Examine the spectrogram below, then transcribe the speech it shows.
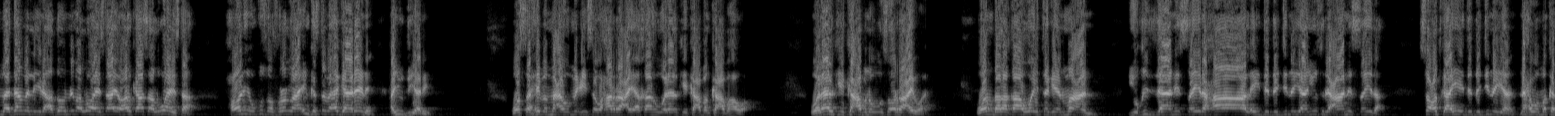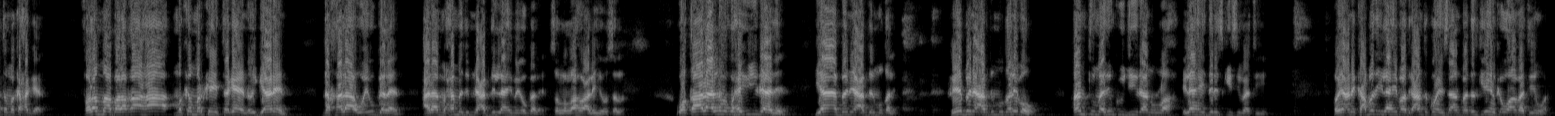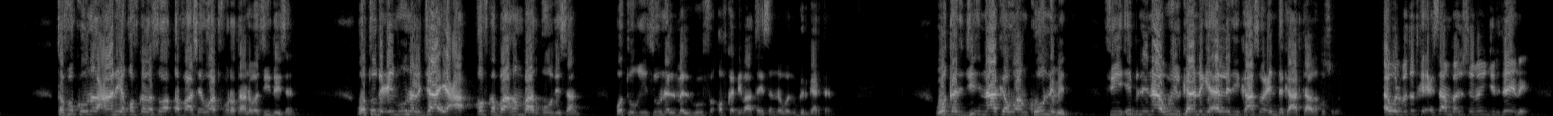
maadaama la yidhi addoonnimaa loo haystaayo halkaasaa lagu haystaa xoolihii uu ku soo furan lahaa in kastaba ha gaareene ayuu diyaariyey wa saxiba macahu maciisa waxaa raacay akhaahu walaalkii kacban kacb hawa. Walaalkii kacabna wuu soo raacay waay. Wandalaqaa way tageen macan. Yuqidaani sayra xaal ay dedejinayaan yusricaani sayda socodka ayay dedejinayaan naxwa makata maka xaggeeda falamaa balaqaahaa maka markay tageen oy gaareen dakhalaa way u galeen. Calaa muxamed ibni cabdillaahi bay u galeen sala allahu alayhi wasalam wa qaalaa lahu waxay u yidhaahdeen yaa bani cabdilmudalib reer bani cabdimudalibow antum adinku jiiraanullah ilaahay deriskiisii baa tihiin oo yacni kacbada ilaahay baad gacanta ku haysaan baa dadkii ehelka u ahaa baa tihiin waa tafukuuna alcaaniya qofka la soo qafaashay waad furataan waad sii daysaan. Wa tudcimuuna aljaa'ica qofka baahan baad quudisaan. Wa tugiisuuna almalhuufa qofka dhibaataysanna waad u gargaartaan. Waqad ji'naaka waan kuu nimid fii ibninaa wiilka anagii alladii kaasoo cindaka agtaada ku sugan awalba dadka ixsaan baad u samayn jirteene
